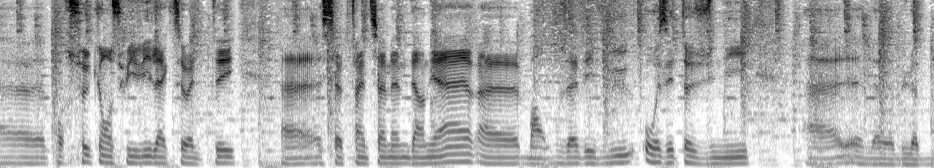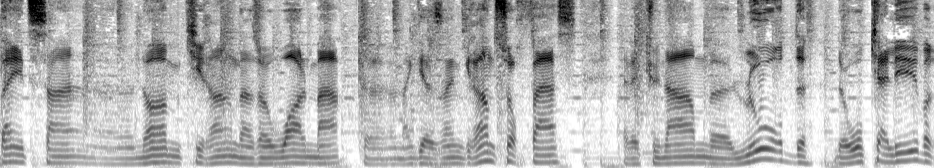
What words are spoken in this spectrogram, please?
euh, pour ceux qui ont suivi l'actualité euh, cette fin de semaine dernière. Euh, bon, vous avez vu aux États-Unis euh, le, le bain de sang, un homme qui rentre dans un Walmart, un magasin de grande surface, avec une arme euh, lourde de haut calibre,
